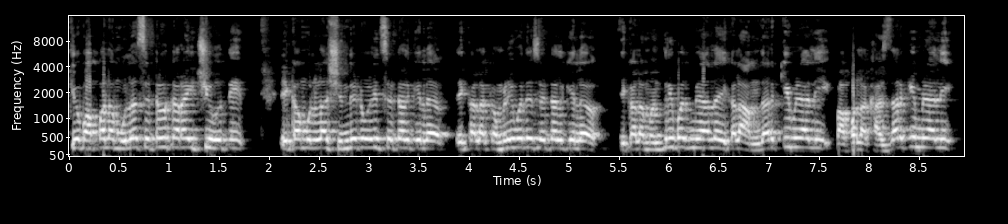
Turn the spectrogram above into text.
किंवा बापाला मुलं सेटल करायची होती. एका मुलाला शिंदे टोळीत सेटल केलं एकाला कमळीमध्ये सेटल केलं एकाला मंत्रीपद मिळालं एकाला आमदारकी मिळाली बापाला खासदारकी मिळाली.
